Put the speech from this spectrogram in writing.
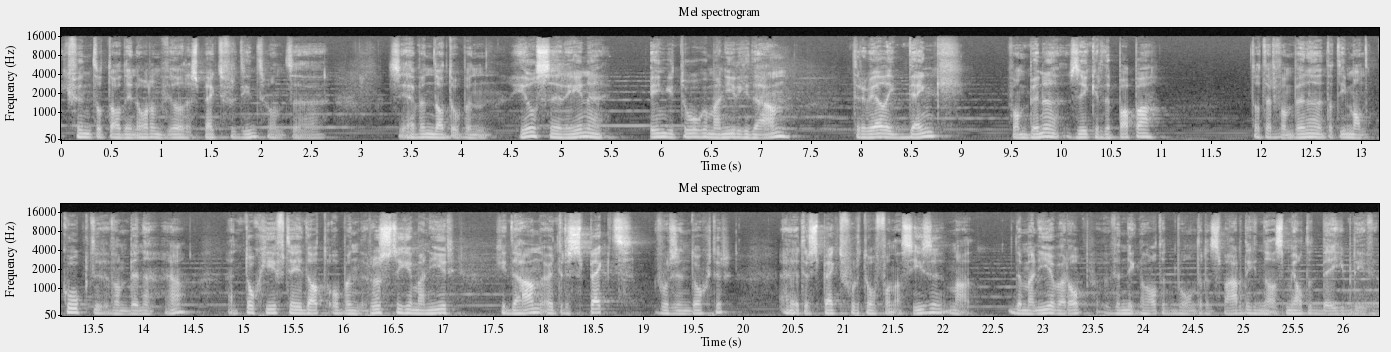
ik vind dat dat enorm veel respect verdient. Want uh, ze hebben dat op een heel serene, ingetogen manier gedaan. Terwijl ik denk van binnen, zeker de papa, dat er van binnen, dat die man kookte van binnen. Ja? En toch heeft hij dat op een rustige manier gedaan, uit respect voor zijn dochter en uit respect voor het Hof van Assise. Maar de manier waarop vind ik nog altijd bewonderenswaardig en dat is mij altijd bijgebleven.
